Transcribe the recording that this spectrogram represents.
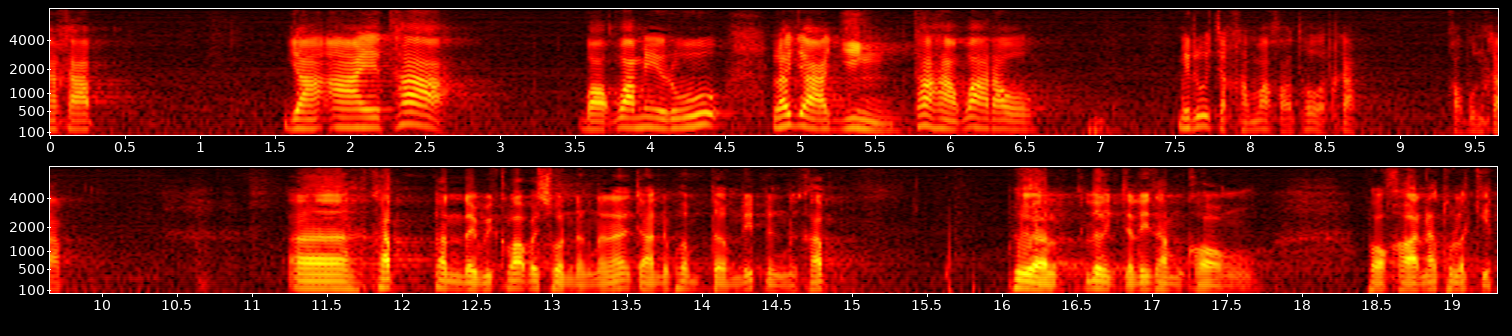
นะครับ อย่าอายถ้าบอกว่าไม่รู้ แล้วอย่ายิงถ้าหากว่าเราไม่รู้จักคำว่าขอโทษครับ ขอบคุณครับ ครับท่านได้วิเคราะห์ไปส่วนหนึ่งนะนะอาจารย์จะเพิ่มเติมนิดหนึ่งนะครับ เพื่อเรื่องจริยธรรมของพ่อค้านักธุรกิจ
